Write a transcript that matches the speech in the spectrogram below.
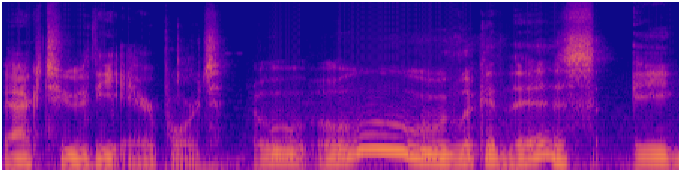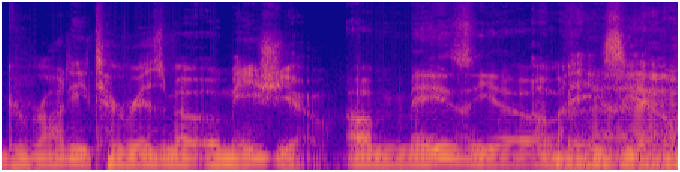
back to the airport. Ooh, ooh, look at this. A Grotti Turismo Omaggio. Amazio. Amazio.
